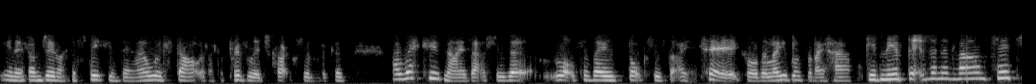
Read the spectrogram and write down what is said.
you know, if I'm doing like a speaking thing, I always start with like a privilege klaxon because I recognise actually that lots of those boxes that I tick or the labels that I have give me a bit of an advantage,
